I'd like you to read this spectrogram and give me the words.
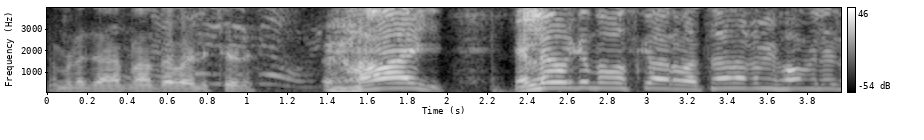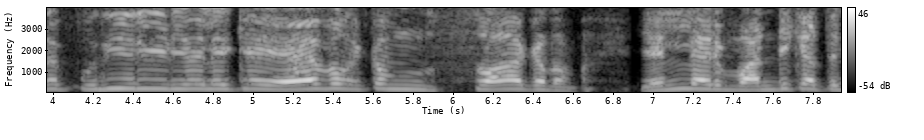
നമ്മുടെ ചാറിനകത്ത് വലിച്ചെടു ഹായ്. എല്ലാവർക്കും നമസ്കാരം. അച്ചാനകമി ഫാമിലിയുടെ പുതിയൊരു വീഡിയോയിലേക്ക് ഏവർക്കും സ്വാഗതം. എല്ലാവരും വണ്ടിക്കകത്ത്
